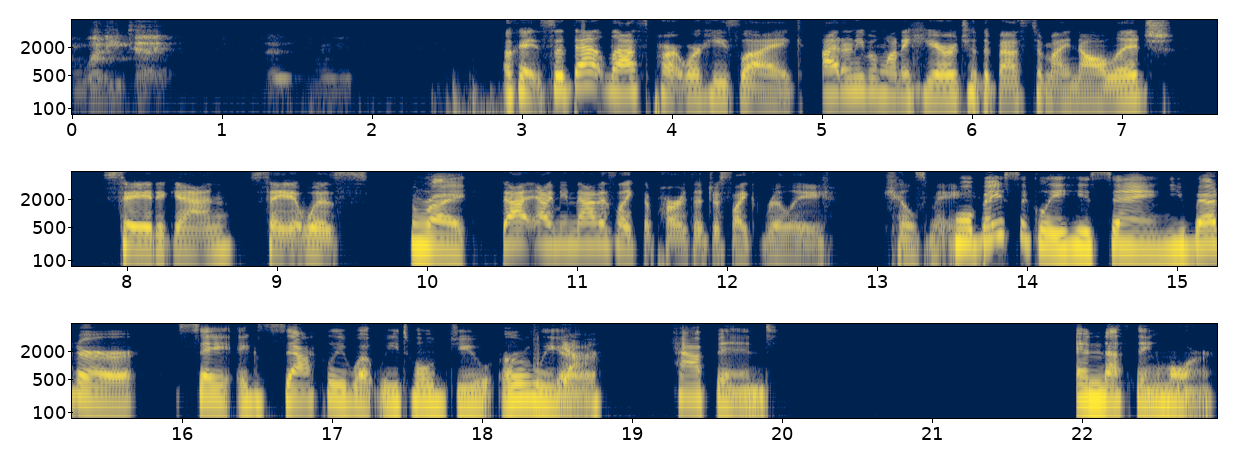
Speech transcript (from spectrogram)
And what did he tell you? That when you- Okay, so that last part where he's like, I don't even want to hear to the best of my knowledge. Say it again. Say it was Right. that. I mean, that is like the part that just like really kills me. Well, basically, he's saying you better say exactly what we told you earlier Yeah. happened and nothing more.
